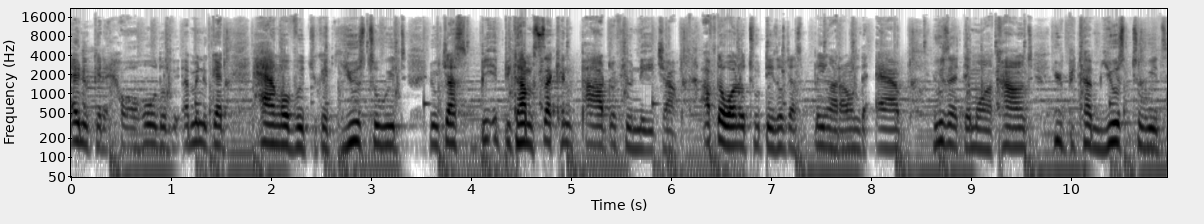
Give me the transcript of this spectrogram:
and you get a hold of it. I mean, you get hang of it, you get used to it. You just be, it becomes second part of your nature. After one or two days of just playing around the app, using a demo account, you become used to it.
